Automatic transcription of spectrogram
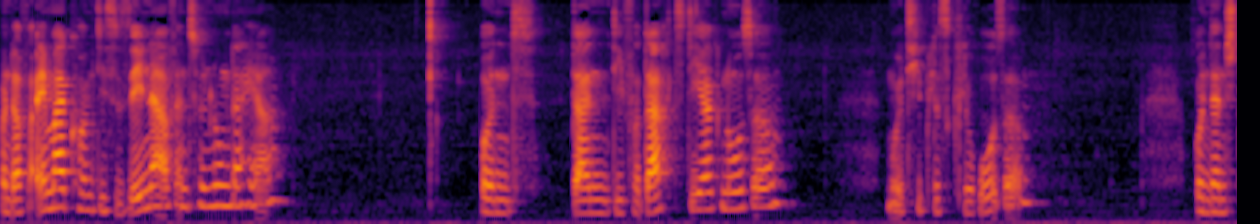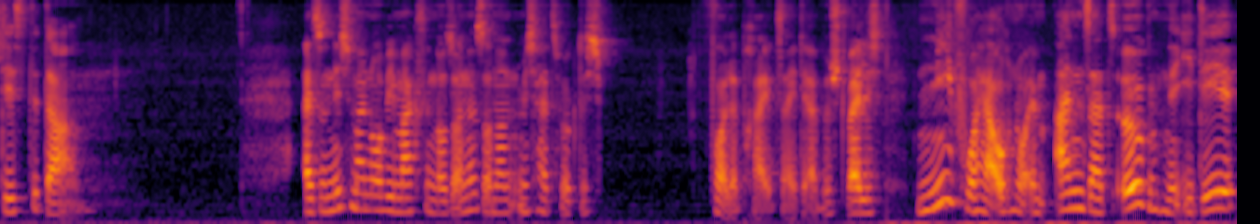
Und auf einmal kommt diese Sehnerventzündung daher und dann die Verdachtsdiagnose Multiple Sklerose. Und dann stehst du da. Also nicht mal nur wie Max in der Sonne, sondern mich hat es wirklich volle Breitseite erwischt, weil ich nie vorher auch nur im Ansatz irgendeine Idee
